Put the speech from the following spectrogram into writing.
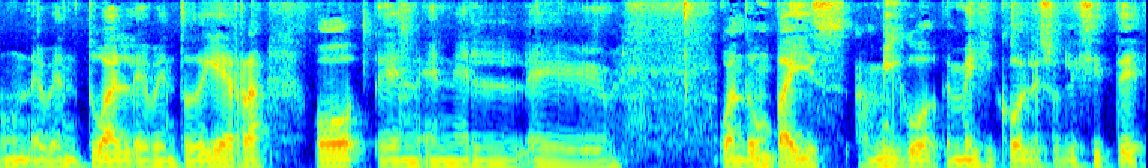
un eventual evento de guerra o en, el... Eh, cuando un país amigo de México le solicite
